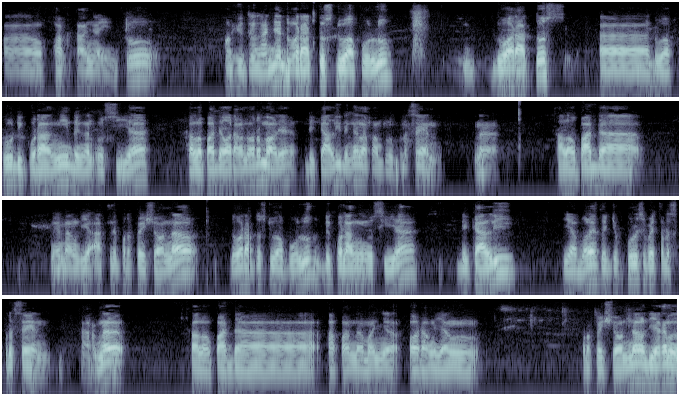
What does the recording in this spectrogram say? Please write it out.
uh, faktanya itu perhitungannya 220 200 uh, 20 dikurangi dengan usia kalau pada orang normal ya dikali dengan 80%. Nah, kalau pada memang dia atlet profesional, 220 dikurangi usia, dikali ya boleh 70 sampai 100 persen. Karena kalau pada apa namanya orang yang profesional dia kan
